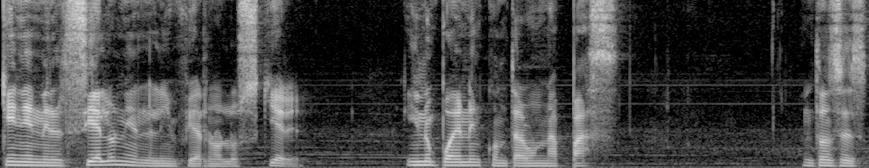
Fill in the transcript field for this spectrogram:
que ni en el cielo ni en el infierno los quieren. Y no pueden encontrar una paz. Entonces,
